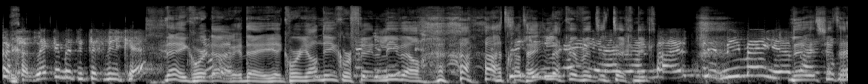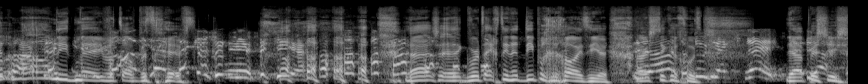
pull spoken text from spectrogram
Het gaat lekker met de techniek, hè? Nee, ik hoor, nou, nee, ik hoor Jan niet, ik hoor Vrenelie wel. het gaat heel lekker met de techniek. Maar het zit niet mee, hè? Nee, het zit helemaal niet mee wat dat betreft. Ja, lekker zo'n eerste keer. ja, ik word echt in het diepe gegooid hier. Hartstikke goed. Doe je ja, precies.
